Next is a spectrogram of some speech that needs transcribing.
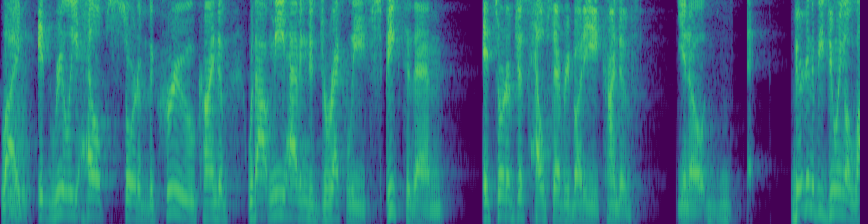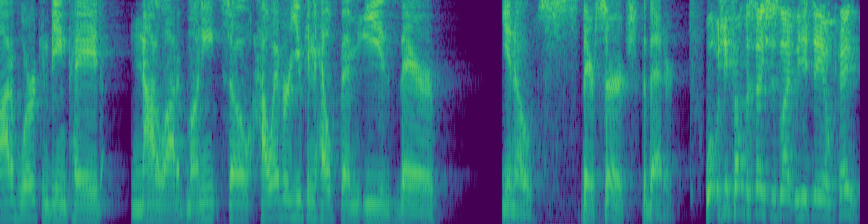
like Mm. it really helps sort of the crew kind of without me having to directly speak to them. It sort of just helps everybody kind of you know they're going to be doing a lot of work and being paid not a lot of money. So, however you can help them ease their, you know, s- their search, the better. What was your conversations like with your DOP?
